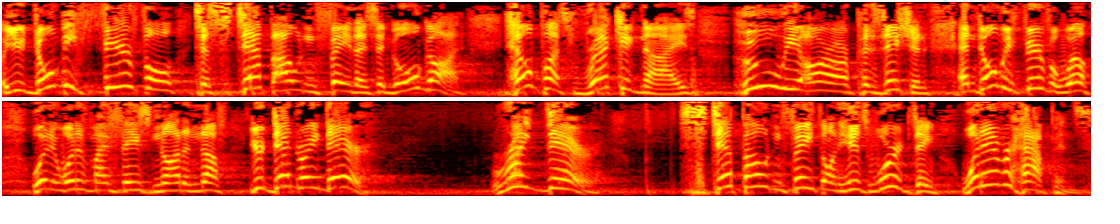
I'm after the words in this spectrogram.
You don't be fearful to step out in faith. I said, Oh God, help us recognize who we are, our position, and don't be fearful. Well, what, what if my faith's not enough? You're dead right there. Right there. Step out in faith on His word, saying, whatever happens,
